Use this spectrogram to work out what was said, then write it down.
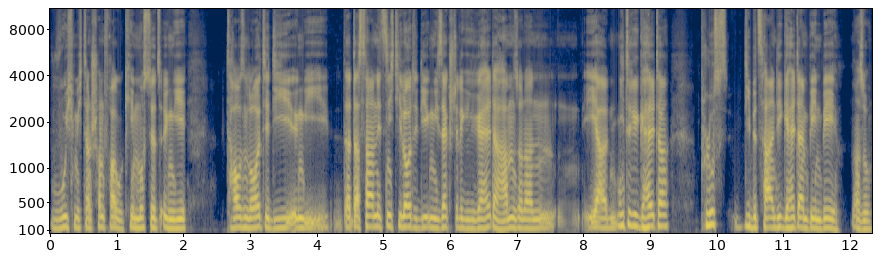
wo ich mich dann schon frage, okay, musst du jetzt irgendwie tausend Leute, die irgendwie, das waren jetzt nicht die Leute, die irgendwie sechsstellige Gehälter haben, sondern eher niedrige Gehälter plus die bezahlen die Gehälter im BNB. Also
